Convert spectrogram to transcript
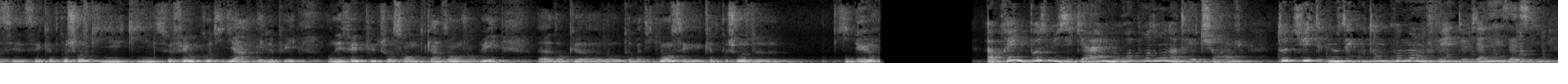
c'est quelque chose qui, qui se fait au quotidien et depuis, en effet, plus de 75 ans aujourd'hui. Euh, donc euh, automatiquement, c'est quelque chose de, qui dure. Après une pause musicale, nous reprendrons notre échange. Tout de suite, nous écoutons Comment on fait de Vianney et Zazie,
